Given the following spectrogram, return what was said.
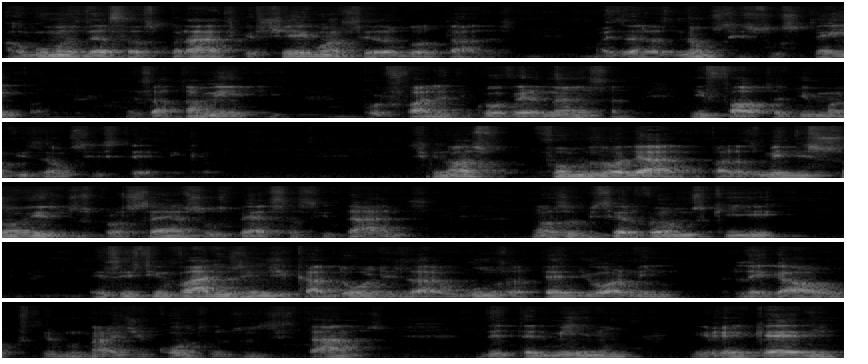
algumas dessas práticas chegam a ser adotadas, mas elas não se sustentam, exatamente por falha de governança e falta de uma visão sistêmica. Se nós formos olhar para as medições dos processos dessas cidades, nós observamos que existem vários indicadores, alguns até de ordem legal, os tribunais de contas dos estados determinam e requerem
